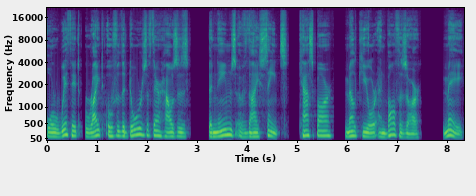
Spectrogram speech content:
or with it write over the doors of their houses the names of thy saints, Caspar, Melchior, and Balthazar, may,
